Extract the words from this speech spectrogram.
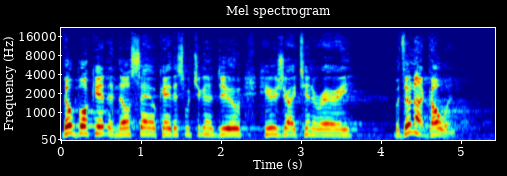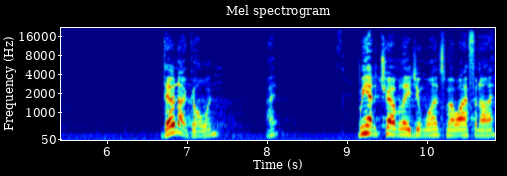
They'll book it and they'll say, okay, this is what you're going to do. Here's your itinerary. But they're not going. They're not going, right? We had a travel agent once, my wife and I.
